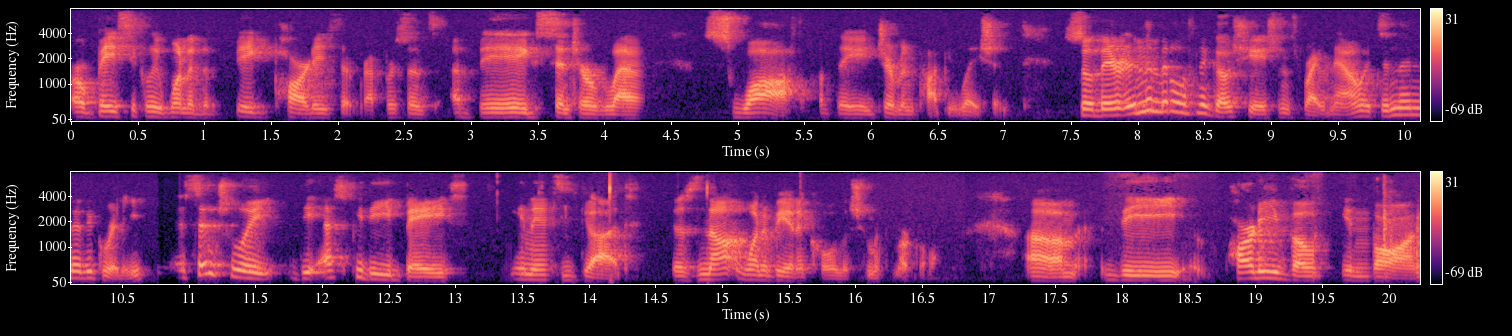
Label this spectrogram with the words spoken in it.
or basically one of the big parties that represents a big center left swath of the German population. So they're in the middle of negotiations right now. It's in the nitty gritty. Essentially, the SPD base in its gut does not want to be in a coalition with Merkel. Um, the party vote in Bonn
